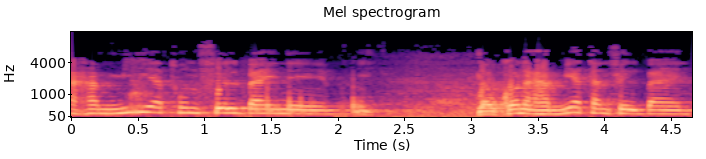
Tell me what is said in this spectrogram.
اهمیتون فی البین لو کان اهمیتا فی البین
